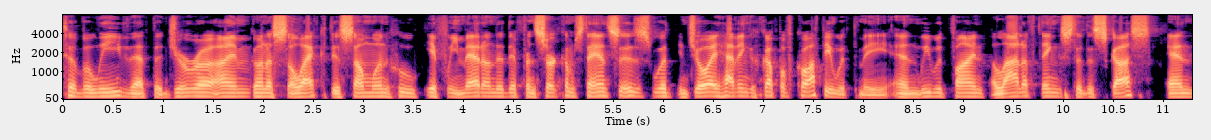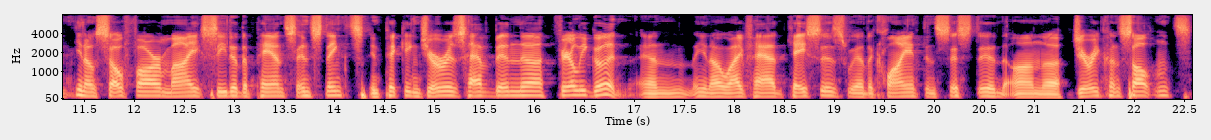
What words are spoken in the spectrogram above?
to believe that the juror I'm going to select is someone who, if we met under different circumstances, would enjoy having a cup of coffee with me and we would find a lot of things to discuss. And, you know, so far, my seat of the pants instincts in picking jurors have been uh, fairly good. And, you know, I've had cases where the client insisted on uh, jury consultants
